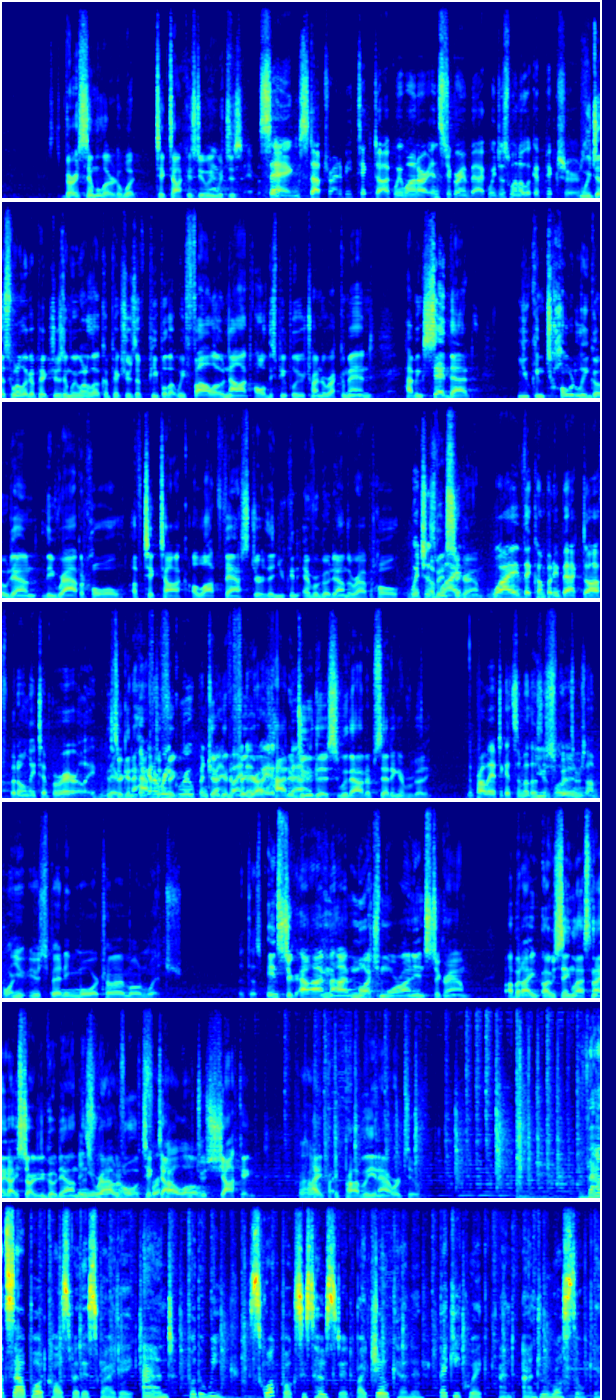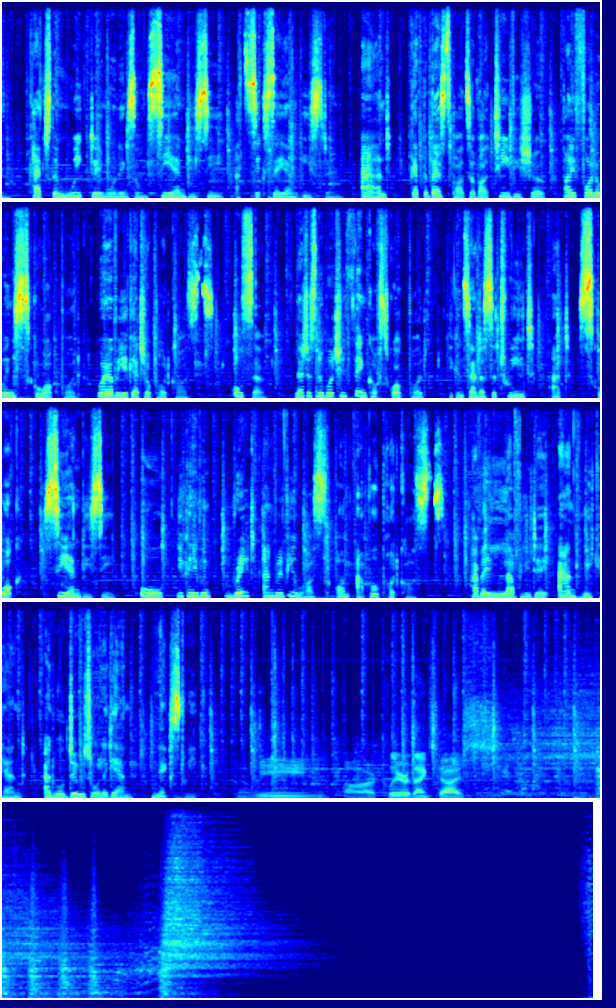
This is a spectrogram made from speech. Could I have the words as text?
very similar to what TikTok is doing, which is saying, stop trying to be TikTok. We want our Instagram back. We just want to look at pictures. We just want to look at pictures, and we want to look at pictures of people that we follow, not all these people you're trying to recommend. Right. Having said that, you can totally go down the rabbit hole of TikTok a lot faster than you can ever go down the rabbit hole Which is of Instagram. Why, why the company backed off, but only temporarily. Because they're, going to have to regroup and try They're going to figure out how to, to do this without upsetting everybody. We'll probably have to get some of those you influencers spend, on board. You, are spending more time on which at this point? Instagram. I'm, I'm much more on Instagram. Uh, but I, I was saying last night I started to go down this rabbit hole of TikTok, which was shocking. I, probably an hour or two. That's our podcast for this Friday and for the week. Squawk Box is hosted by Joe Kernan, Becky Quick, and Andrew Ross Sorkin. Catch them weekday mornings on CNBC at 6 a.m. Eastern. And get the best parts of our TV show by following Squawk Pod wherever you get your podcasts. Also, let us know what you think of Squawk Pod. You can send us a tweet at Squawk CNBC, or you can even rate and review us on Apple Podcasts. Have a lovely day and weekend, and we'll do it all again next week. We are clear. Thanks, guys.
